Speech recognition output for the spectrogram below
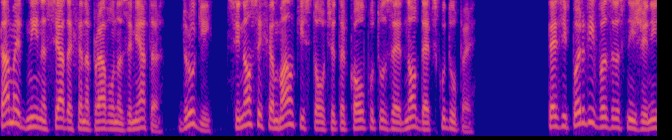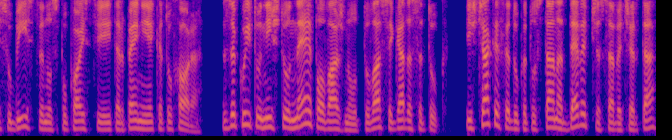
Там едни насядаха направо на земята, други, си носеха малки столчета колкото за едно детско дупе. Тези първи възрастни жени с убийствено спокойствие и търпение като хора, за които нищо не е по-важно от това сега да са тук, изчакаха докато стана 9 часа вечерта,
